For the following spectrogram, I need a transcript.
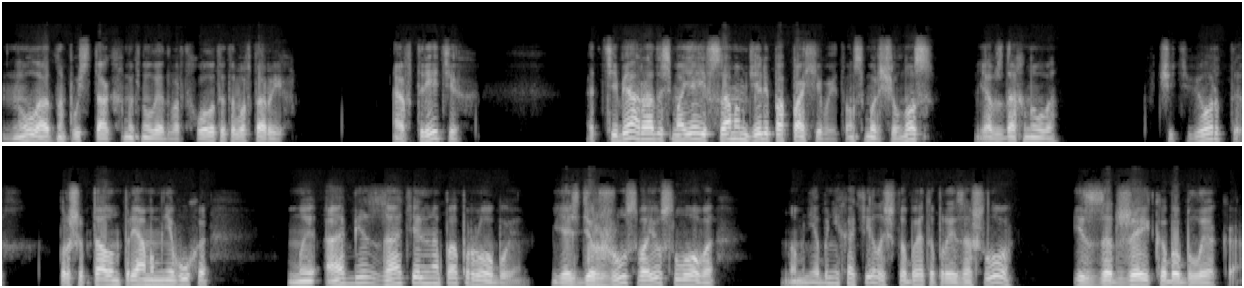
Ну ладно, пусть так, хмыкнул Эдвард. Холод это во-вторых. А в-третьих, от тебя радость моя и в самом деле попахивает. Он сморщил нос, я вздохнула. В-четвертых, прошептал он прямо мне в ухо, мы обязательно попробуем. Я сдержу свое слово, но мне бы не хотелось, чтобы это произошло из-за Джейкоба Блэка.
